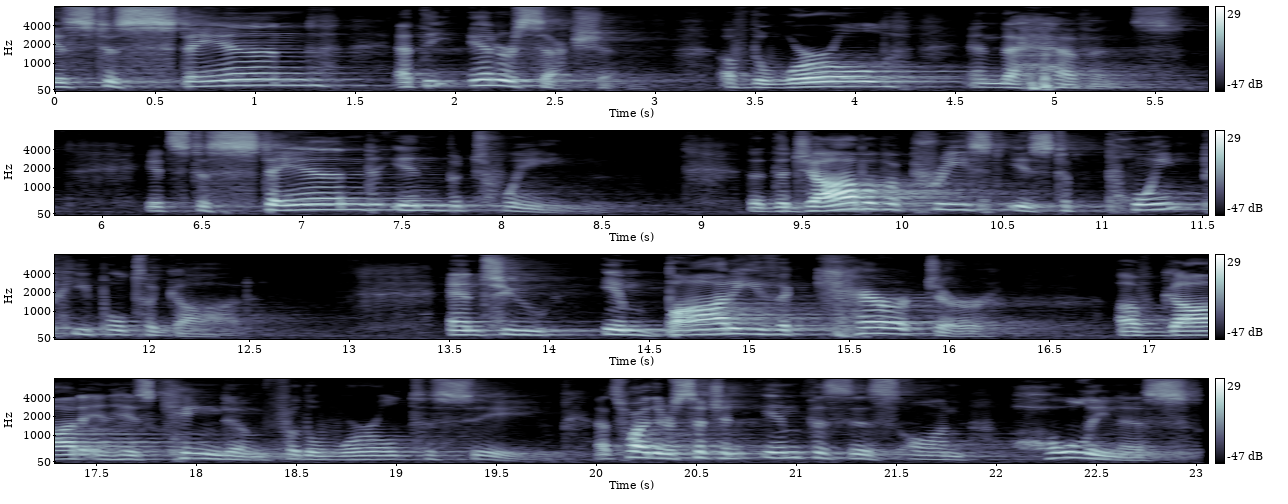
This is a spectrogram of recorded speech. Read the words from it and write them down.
is to stand at the intersection of the world and the heavens. It's to stand in between. That the job of a priest is to point people to God and to embody the character of God and his kingdom for the world to see. That's why there's such an emphasis on holiness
